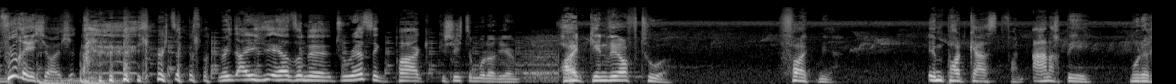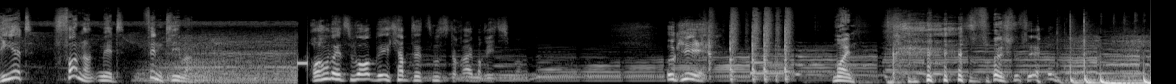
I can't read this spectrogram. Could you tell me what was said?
führe ich euch. ich, möchte, ich möchte eigentlich eher so eine Jurassic Park Geschichte moderieren. Heute gehen wir auf Tour. Folgt mir. Im Podcast von A nach B. Moderiert von und mit Finn Kliman. Brauchen wir jetzt überhaupt, ich hab, jetzt muss ich doch einmal richtig machen. Ne? Okay. Moin. das ist voll das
